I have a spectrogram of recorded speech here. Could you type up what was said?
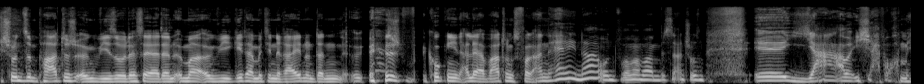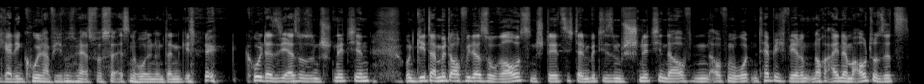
Schon sympathisch irgendwie so, dass er dann immer irgendwie geht er mit denen rein und dann gucken ihn alle erwartungsvoll an. Hey, na, und wollen wir mal ein bisschen anstoßen? Äh, ja, aber ich habe auch mega den Kohlenhaft. Ich muss mir erst was zu essen holen. Und dann geht, holt er sich erst so ein Schnittchen und geht damit auch wieder so raus und stellt sich dann mit diesem Schnittchen da auf den, auf den roten Teppich, während noch einer im Auto sitzt.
